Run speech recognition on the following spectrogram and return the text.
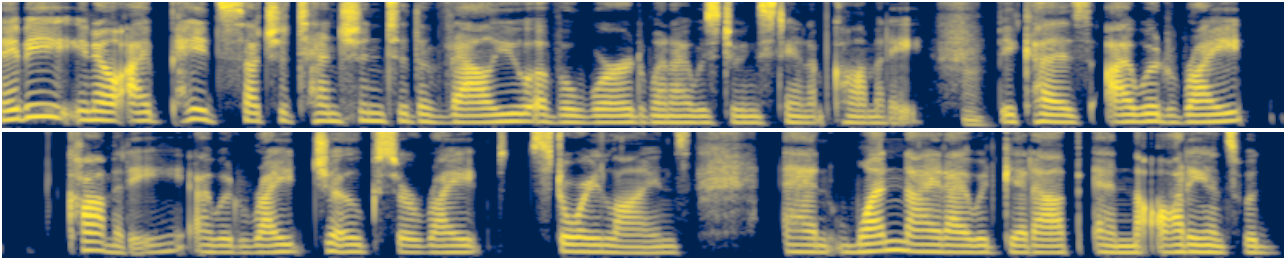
Maybe, you know, I paid such attention to the value of a word when I was doing stand up comedy Mm. because I would write comedy, I would write jokes or write storylines. And one night I would get up and the audience would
